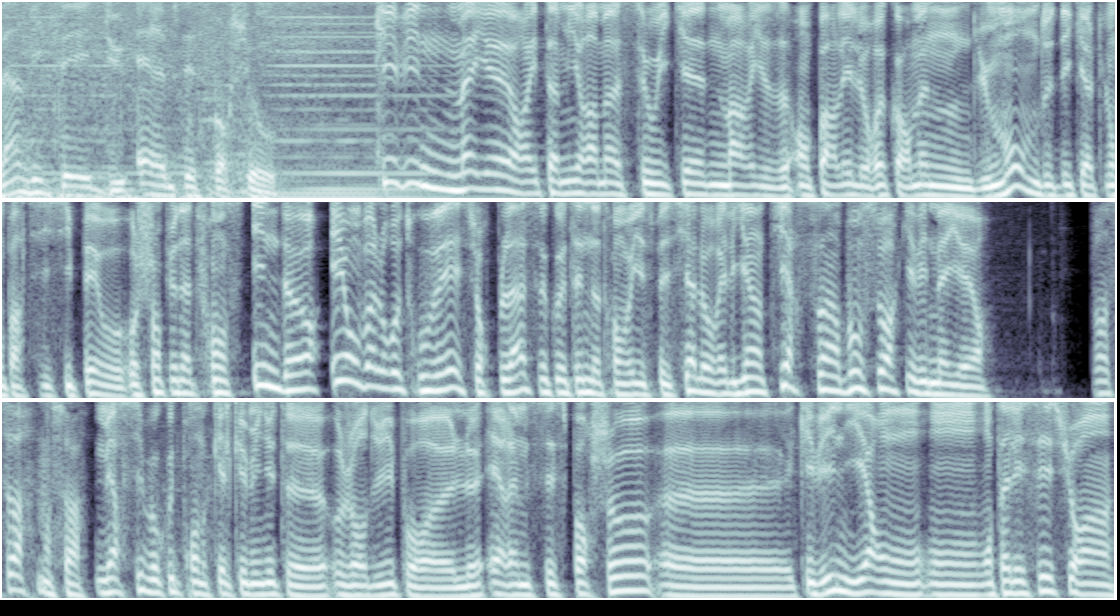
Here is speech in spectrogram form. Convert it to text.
L'invité du RMC Sport Show. Kevin Mayer est à Miramas ce week-end. Marise en parlait, le recordman du monde de décathlon participait au, championnat de France indoor et on va le retrouver sur place aux côtés de notre envoyé spécial Aurélien Tiersin. Bonsoir Kevin Mayer. Bonsoir. Bonsoir. Merci beaucoup de prendre quelques minutes euh, aujourd'hui pour euh, le RMC Sport Show. Euh, Kevin, hier on, on- on t'a laissé sur un-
